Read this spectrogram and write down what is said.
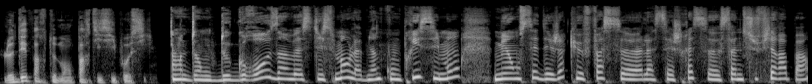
le département participe aussi. Donc de gros investissements, on l'a bien compris Simon, mais on sait déjà que face à la sécheresse, ça ne suffira pas.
